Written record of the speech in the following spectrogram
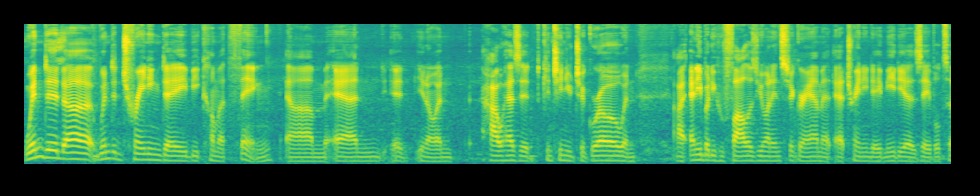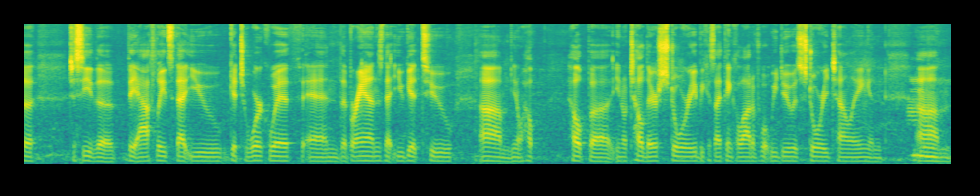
When did uh, when did training day become a thing? Um, and it you know and how has it continued to grow? And uh, anybody who follows you on Instagram at, at Training Day Media is able to to see the the athletes that you get to work with and the brands that you get to um, you know help help uh, you know tell their story because I think a lot of what we do is storytelling and um,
